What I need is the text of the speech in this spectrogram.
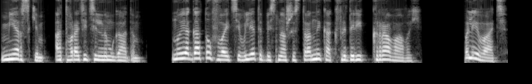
мерзким, отвратительным гадом. Но я готов войти в летопись нашей страны как Фредерик Кровавый. Плевать.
